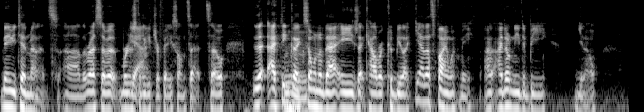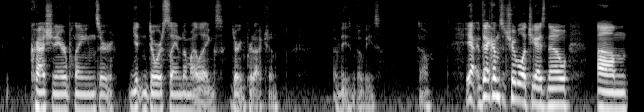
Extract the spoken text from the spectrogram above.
maybe 10 minutes. Uh, the rest of it, we're just Yeah. going to get your face on set. So th- I think like someone of that age, that caliber could be like, yeah, that's fine with me. I, I don't need to be, you know, crashing airplanes or getting doors slammed on my legs during production of these movies. So yeah, if that comes to true, we'll let you guys know. Um,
